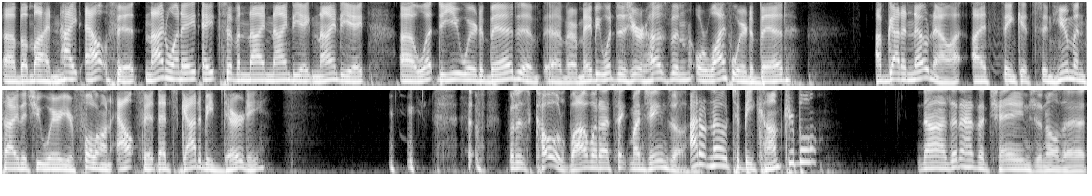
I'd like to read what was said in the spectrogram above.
uh, by my night outfit. 918-879-9898. Uh, what do you wear to bed? Uh, uh, or maybe what does your husband or wife wear to bed? I've got to know now. I, I think it's inhuman, Tige, that you wear your full on outfit. That's got to be dirty. but it's cold. Why would I take my jeans off? I don't know to be comfortable. Nah, then I have to change and all that.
